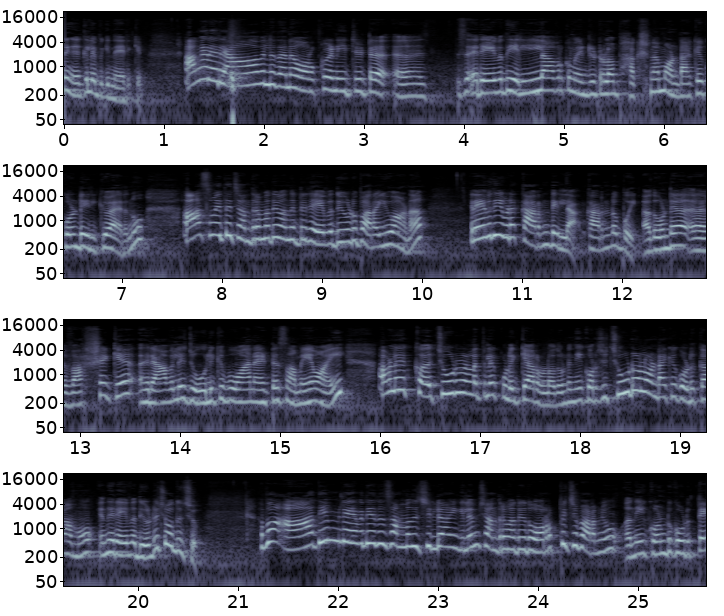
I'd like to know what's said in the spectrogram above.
നിങ്ങൾക്ക് ലഭിക്കുന്നതായിരിക്കും. അങ്ങനെ രാവിലെ തന്നെ ഉറക്കം എണീറ്റിട്ട് രേവതി എല്ലാവർക്കും വേണ്ടിയിട്ടുള്ള ഭക്ഷണം ഉണ്ടാക്കിക്കൊണ്ടിരിക്കുമായിരുന്നു ആ സമയത്ത് ചന്ദ്രമതി വന്നിട്ട് രേവതിയോട് പറയുവാണ് രേവതി ഇവിടെ കറണ്ട് ഇല്ല. കറണ്ട് പോയി. അതുകൊണ്ട് വർഷയ്ക്ക് രാവിലെ ജോലിക്ക് പോകാനായിട്ട് സമയമായി. അവൾ ചൂടുവെള്ളത്തിലെ കുളിക്കാറുള്ളൂ. അതുകൊണ്ട് നീ കുറച്ച് ചൂടുവെള്ളം ഉണ്ടാക്കി കൊടുക്കാമോ? എന്ന് രേവതിയോട് ചോദിച്ചു. അപ്പോൾ ആദ്യം രേവതി അത് സമ്മതിച്ചില്ല എങ്കിലും ചന്ദ്രമതി അത് ഉറപ്പിച്ച് പറഞ്ഞു നീ കൊണ്ട് കൊടുത്തേ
